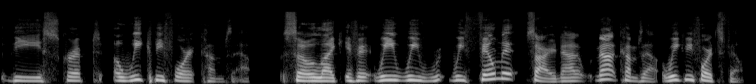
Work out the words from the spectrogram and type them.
the script a week before it comes out so like if it we we we film it sorry not not comes out a week before it's filmed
